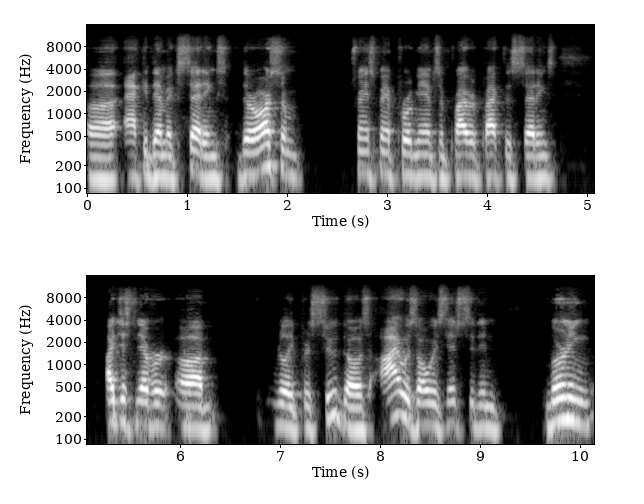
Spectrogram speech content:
uh, academic settings. There are some transplant programs in private practice settings. I just never um, really pursued those. I was always interested in learning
